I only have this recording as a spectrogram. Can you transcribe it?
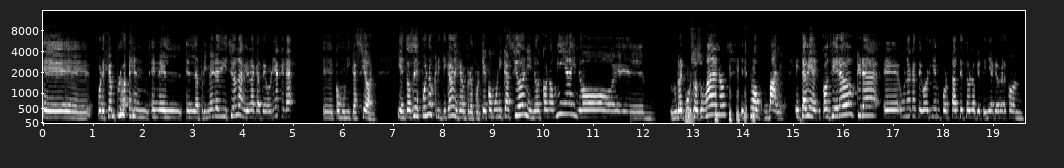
Eh, por ejemplo, en, en, el, en, la primera edición había una categoría que era eh, comunicación. Y entonces después nos criticaron y dijeron, pero ¿por qué comunicación y no economía y no eh, recursos humanos? Entonces, no, vale, está bien. Consideramos que era eh, una categoría importante todo lo que tenía que ver con,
